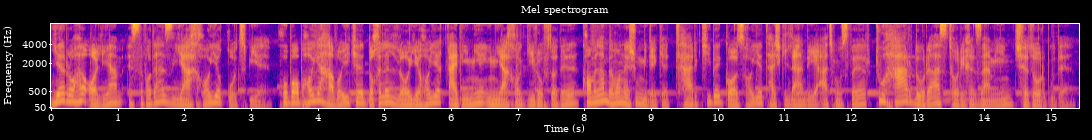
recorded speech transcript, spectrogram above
یه راه عالی هم استفاده از یخهای قطبیه. های هوایی که داخل لایه های قدیمی این یخها گیر افتاده کاملا به ما نشون میده که ترکیب گازهای تشکیل دهنده اتمسفر تو هر دوره از تاریخ زمین چطور بوده.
